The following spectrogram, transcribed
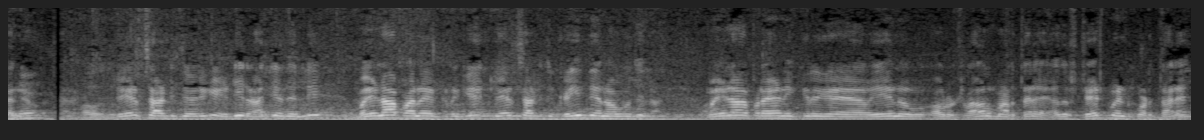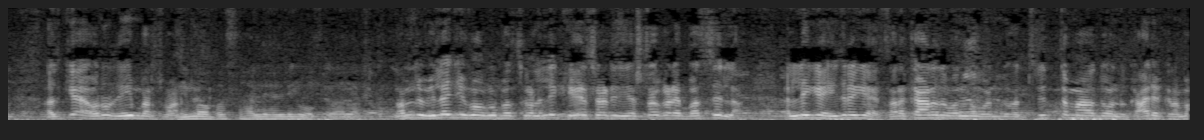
ಧನ್ಯವಾದ. K S R T C ಅವರಿಗೆ ಇಡೀ ರಾಜ್ಯದಲ್ಲಿ ಮಹಿಳಾ ಪಾಲಕರಿಗೆ K S R T C ಕೈಯಿಂದ ಏನು ಮಹಿಳಾ ಪ್ರಯಾಣಿಕರಿಗೆ ಏನು ಅವರು ಟ್ರಾವೆಲ್ ಮಾಡ್ತಾರೆ ಅದು ಸ್ಟೇಟ್ಮೆಂಟ್ ಕೊಡ್ತಾರೆ. ಅದಕ್ಕೆ ಅವರು ರೀಂಬರ್ಸ್ ಮಾಡ್ತಾರೆ. ನಿಮ್ಮ ಬಸ್ ಹಳ್ಳಿ ಹಳ್ಳಿಗೆ ಹೋಗ್ತದಲ್ಲ? ನಮ್ದು ವಿಲೇಜಿಗೆ ಹೋಗೋ ಬಸ್ಗಳಲ್ಲಿ K S R T C ಎಷ್ಟೋ ಕಡೆ ಬಸ್ ಇಲ್ಲ. ಅಲ್ಲಿಗೆ ಇದರಿಗೆ ಸರ್ಕಾರದ ಒಂದು ಒಂದು ಅತ್ಯುತ್ತಮವಾದ ಒಂದು ಕಾರ್ಯಕ್ರಮ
